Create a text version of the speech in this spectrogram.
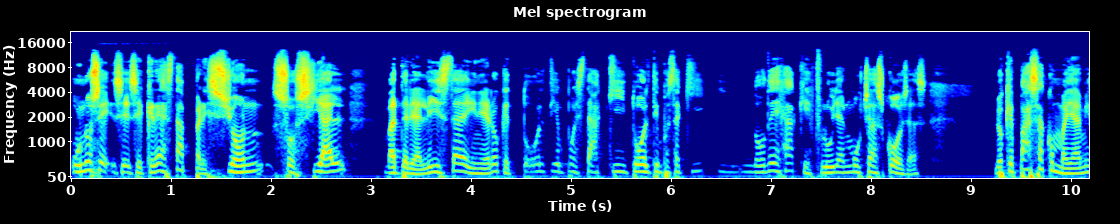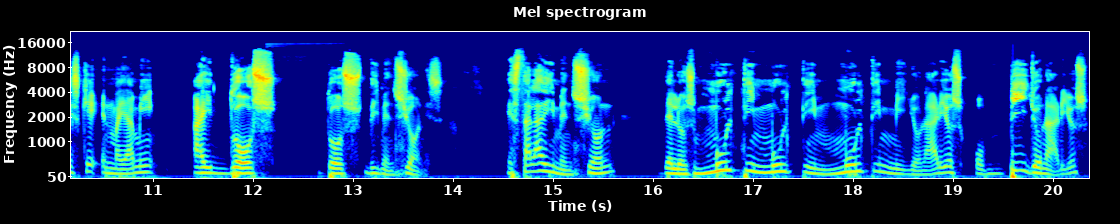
uno se, se crea esta presión social materialista de dinero que todo el tiempo está aquí, todo el tiempo está aquí y no deja que fluyan muchas cosas. Lo que pasa con Miami es que en Miami hay dos dos dimensiones. Está la dimensión de los multi, multi, multimillonarios o billonarios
